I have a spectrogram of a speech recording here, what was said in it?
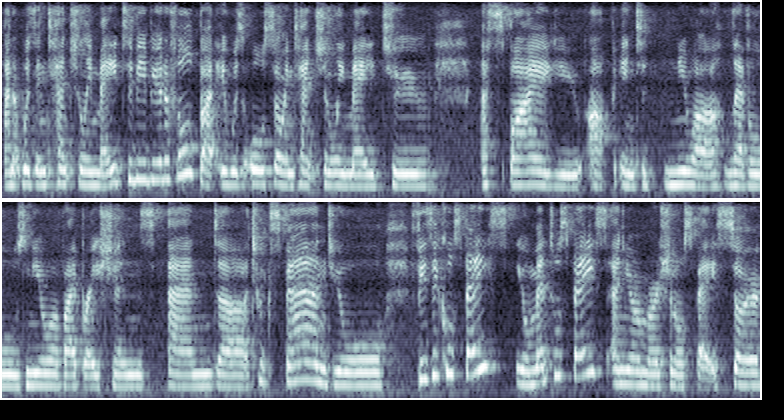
and it was intentionally made to be beautiful, but it was also intentionally made to aspire you up into newer levels, newer vibrations, and uh, to expand your physical space, your mental space, and your emotional space. So,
